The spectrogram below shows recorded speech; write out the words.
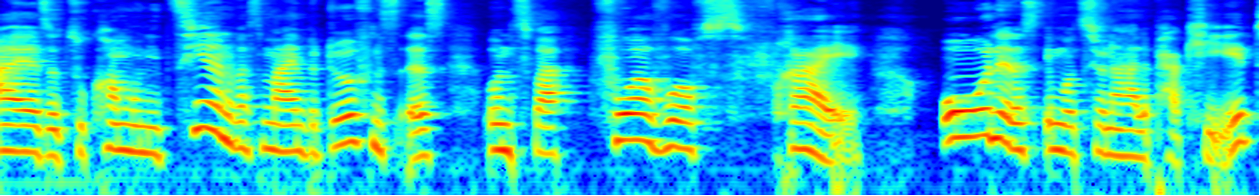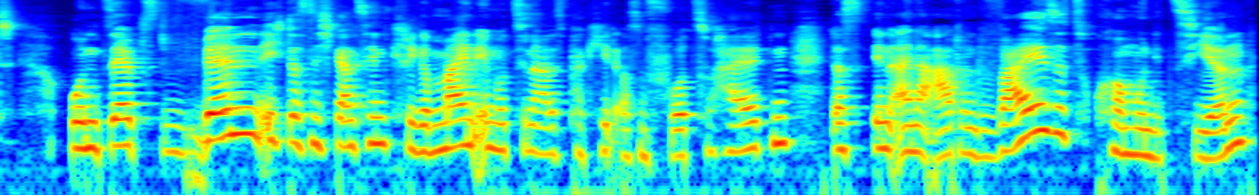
Also zu kommunizieren, was mein Bedürfnis ist, und zwar vorwurfsfrei, ohne das emotionale Paket und selbst wenn ich das nicht ganz hinkriege, mein emotionales Paket außen vor zu halten, das in einer Art und Weise zu kommunizieren,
